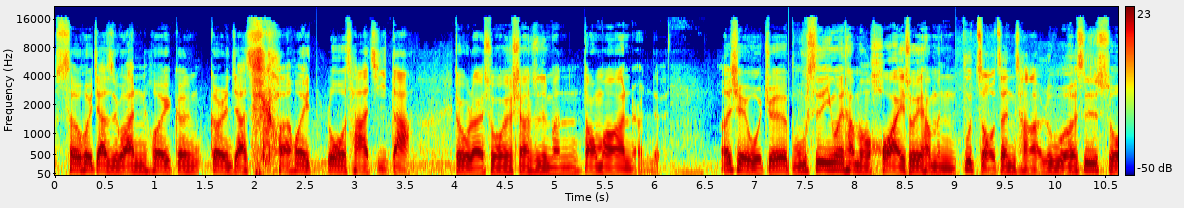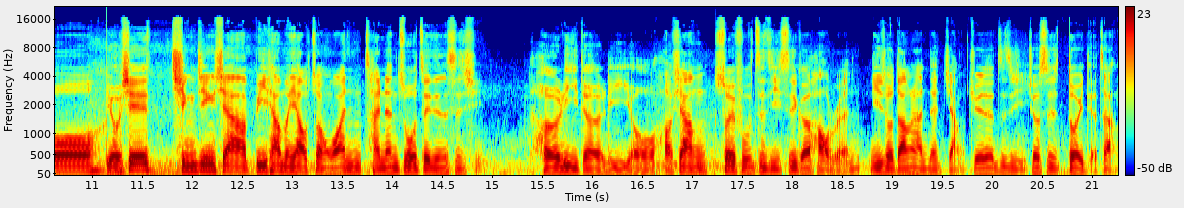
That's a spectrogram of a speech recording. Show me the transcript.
社会价值观会跟个人价值观会落差极大。对我来说像是蛮道貌岸然的。而且我觉得不是因为他们坏，所以他们不走正常的路，而是说有些情境下逼他们要转弯才能做这件事情。合理的理由，好像说服自己是个好人，理所当然的讲，觉得自己就是对的这样。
